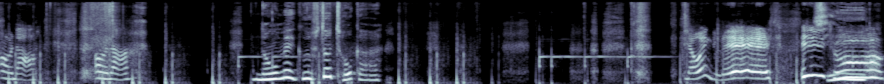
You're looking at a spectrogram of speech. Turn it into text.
Oh no. Oh no. No me gusta toca. No See? true.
